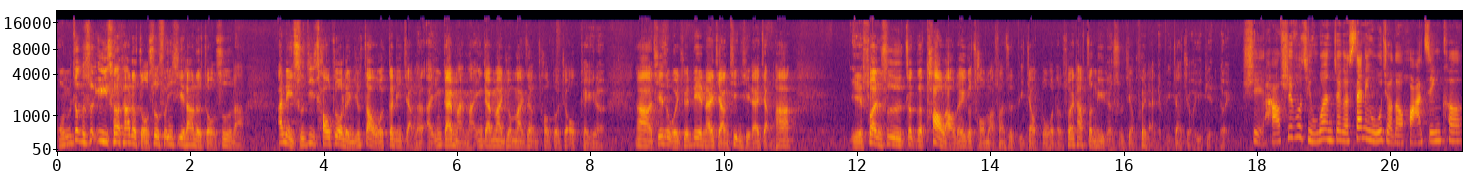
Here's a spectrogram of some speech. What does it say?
我们这个是预测它的走势，分析它的走势啦。啊，你实际操作了，你就照我跟你讲的，啊，应该买买，应该卖就卖，这样操作就 OK 了。那其实我觉得来讲，近期来讲它。也算是这个套牢的一个筹码，算是比较多的，所以它整理的时间会来的比较久一点。对，是好，师傅，请问这个三零五九的华金科，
